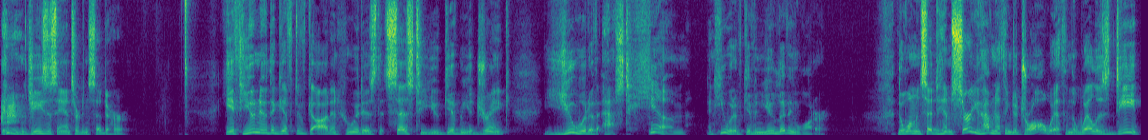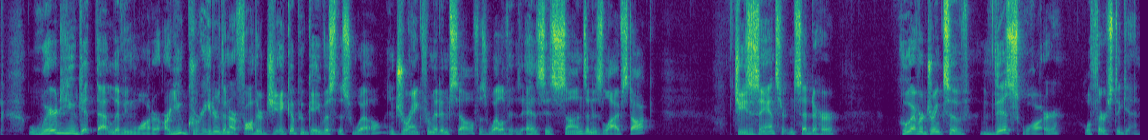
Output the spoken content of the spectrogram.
Jesus answered and said to her, If you knew the gift of God and who it is that says to you, Give me a drink, you would have asked him, and he would have given you living water. The woman said to him, Sir, you have nothing to draw with, and the well is deep. Where do you get that living water? Are you greater than our father Jacob, who gave us this well and drank from it himself, as well as his sons and his livestock? Jesus answered and said to her, Whoever drinks of this water will thirst again.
